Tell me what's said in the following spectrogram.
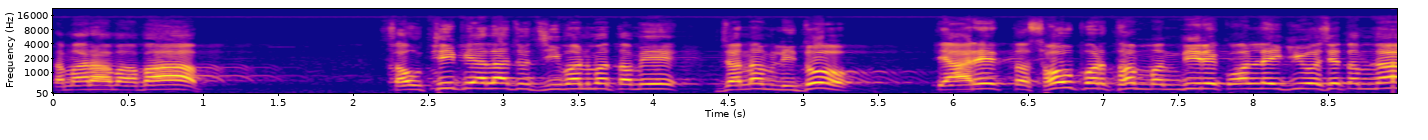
તમારા મા બાપ સૌથી પહેલા જો જીવનમાં તમે જન્મ લીધો, ત્યારે સૌ પ્રથમ મંદિરે કોણ લઈ ગયું હશે તમને?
